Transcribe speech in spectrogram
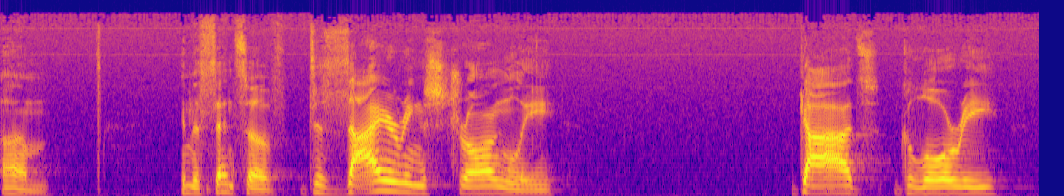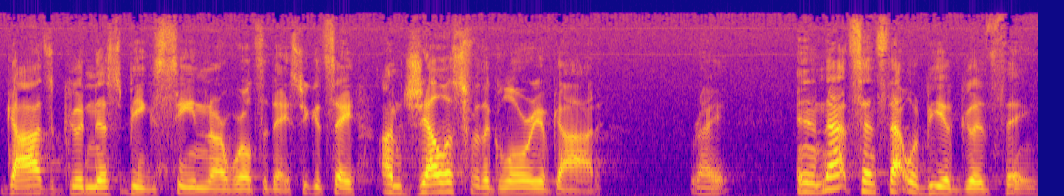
um, in the sense of desiring strongly God's glory, God's goodness being seen in our world today. So you could say, I'm jealous for the glory of God, right? And in that sense, that would be a good thing.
